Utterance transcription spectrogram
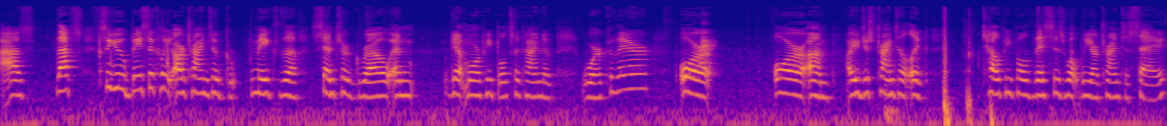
as that's so you basically are trying to gr- make the center grow and get more people to kind of work there, or or um, are you just trying to like tell people this is what we are trying to say?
